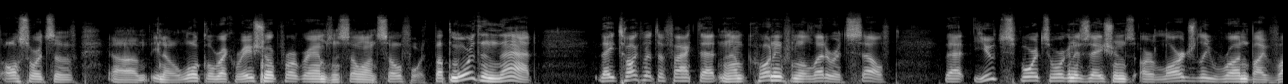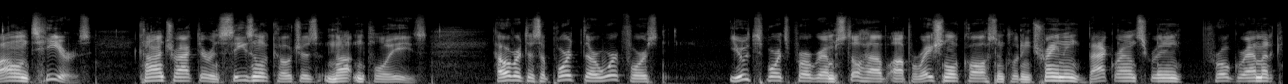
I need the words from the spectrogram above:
all sorts of um, you know local recreational programs and so on and so forth. But more than that, they talked about the fact that, and I'm quoting from the letter itself, that youth sports organizations are largely run by volunteers, contractor and seasonal coaches, not employees. However, to support their workforce, youth sports programs still have operational costs, including training, background screening, programmatic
